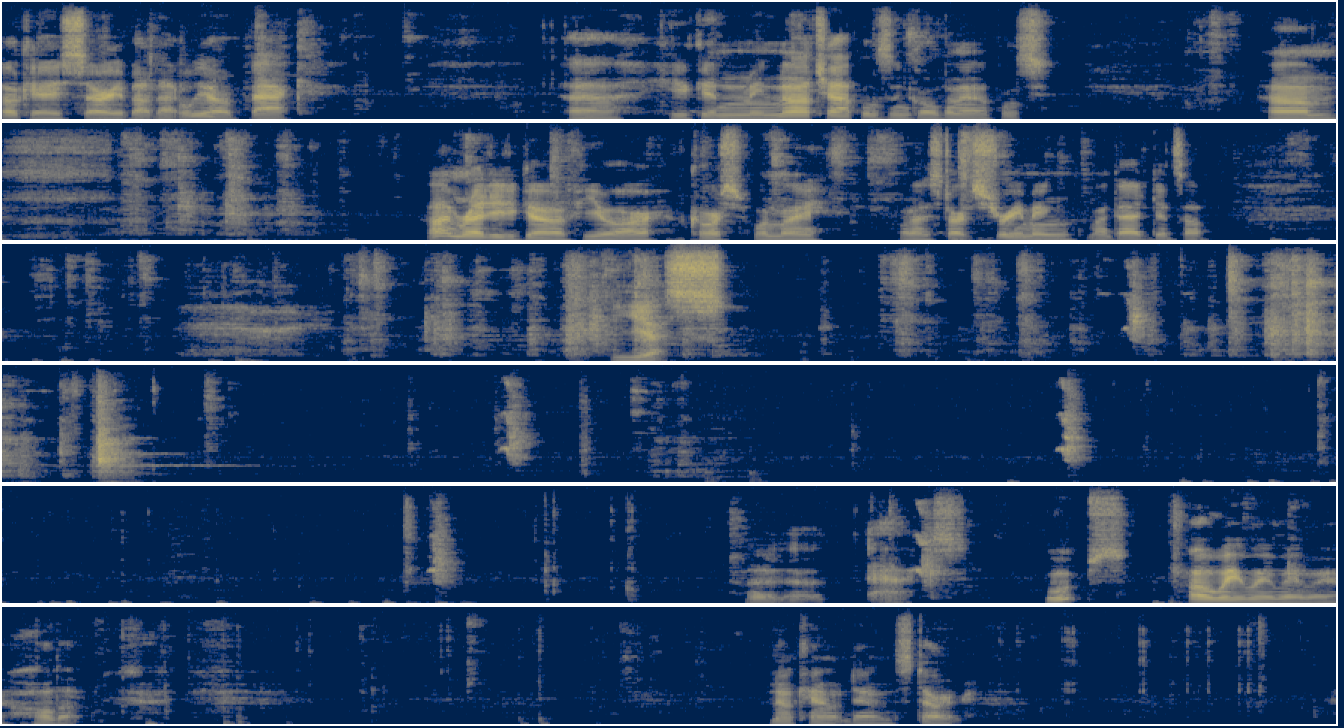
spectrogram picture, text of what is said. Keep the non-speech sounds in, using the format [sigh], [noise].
Okay, sorry about that. We are back. Uh, you getting me notch apples and golden apples. Um, I'm ready to go if you are. Of course, when my when I start streaming, my dad gets up. Yes. Uh, uh, axe. Whoops. Oh, wait, wait, wait, wait. Hold up. [laughs] no countdown. Start.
